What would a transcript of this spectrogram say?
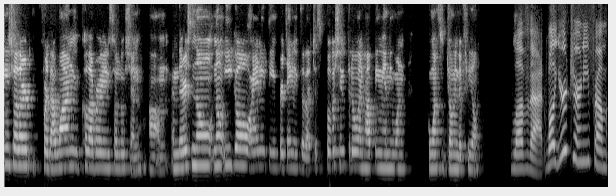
each other for that one collaborating solution. Um, and there is no no ego or anything pertaining to that. Just pushing through and helping anyone who wants to join the field. Love that. Well, your journey from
